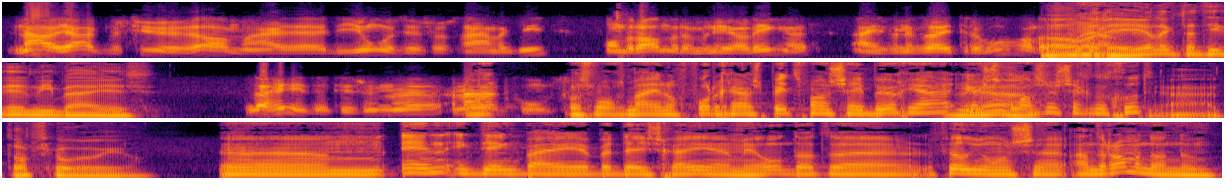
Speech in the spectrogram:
Nou ja, het bestuur wel, maar eh, die jongens dus waarschijnlijk niet. Onder andere meneer Linger, een van de betere voetballers. Oh, wat heerlijk dat hij er niet bij is. Nee, dat is een, eh, een uitkomst. Was volgens mij nog vorig jaar spits van Zeeburgia. Eerste Ja. klasse, zeg ik dat goed? Ja, topscorer joh. Ehm, en ik denk bij, bij DSG, eh, Mil, dat eh, veel jongens eh, aan de Ramadan doen.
